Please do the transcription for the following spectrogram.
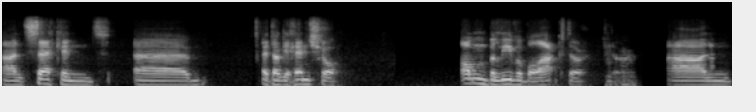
And second, um, uh, Dougie Henshall, unbelievable actor. Yeah. And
